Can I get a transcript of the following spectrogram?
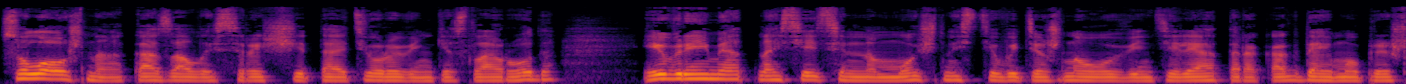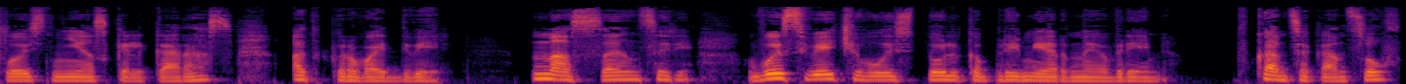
Сложно оказалось рассчитать уровень кислорода и время относительно мощности вытяжного вентилятора, когда ему пришлось несколько раз открывать дверь. На сенсоре высвечивалось только примерное время. В конце концов,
